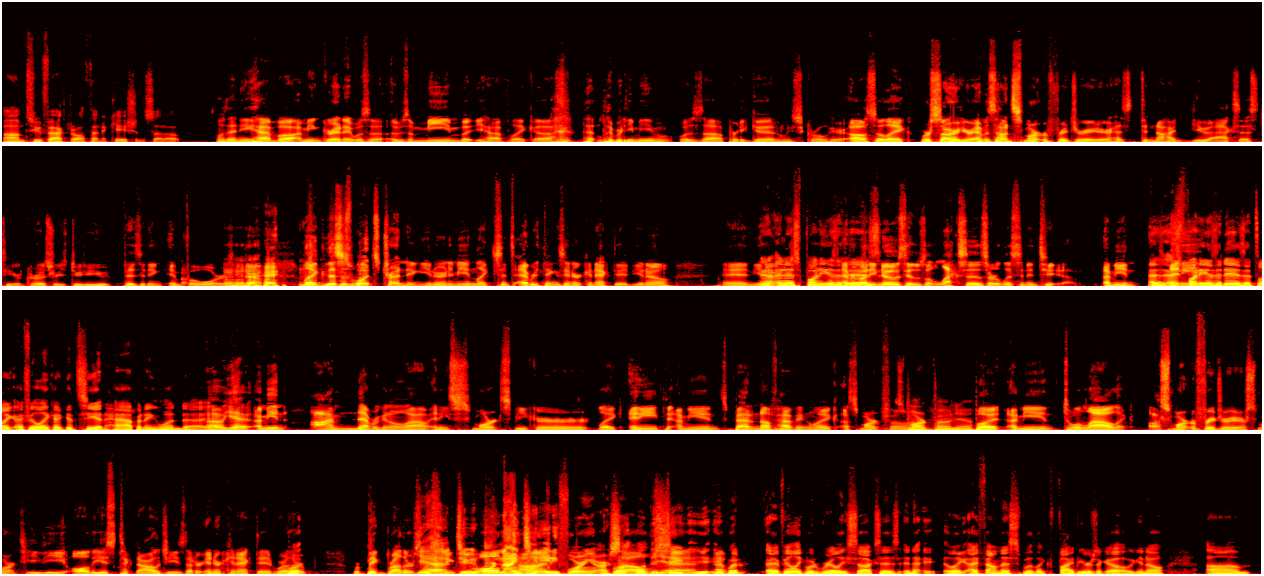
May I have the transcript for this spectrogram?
um, two factor authentication set up. Well, then you have. Uh, I mean, granted, it was a it was a meme, but you have like uh, that Liberty meme was uh, pretty good. Let me scroll here. Oh, so like, we're sorry, your Amazon smart refrigerator has denied you access to your groceries due to you visiting Infowars. You know? Right. like this is what's trending. You know what I mean? Like since everything's interconnected, you know, and you and, know, and as funny as it is, everybody knows those Alexas are listening to. I mean, as, as any- funny as it is, it's like I feel like I could see it happening one day. Oh yeah, I mean, I'm never gonna allow any smart speaker, like anything. I mean, it's bad enough having like a smartphone, Smartphone, yeah. but I mean, to allow like a smart refrigerator, smart TV, all these technologies that are interconnected, where Well- they're where Big Brother's Yeah, listening dude, to all we're the 1984ing Well, ourselves. well, dude, Yeah. you- you- what I feel like what really sucks is, and I, like I found this with like five years ago. You know, um,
